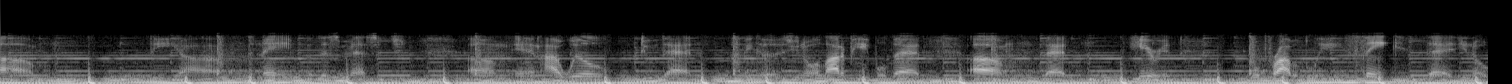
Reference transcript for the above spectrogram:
um, the uh, the name of this message, um, and I will do that because you know a lot of people that um, that hear it will probably think that you know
